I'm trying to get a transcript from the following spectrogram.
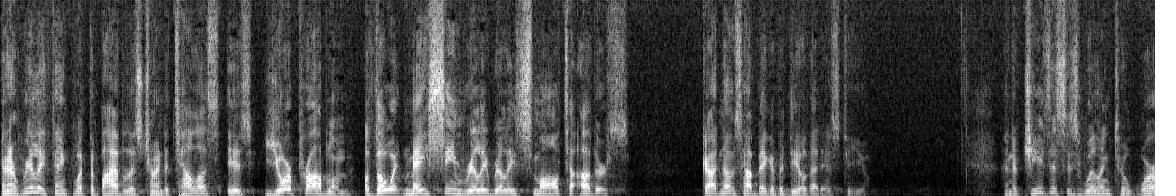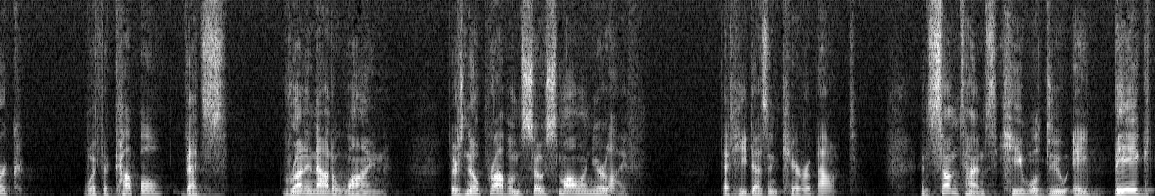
And I really think what the Bible is trying to tell us is your problem, although it may seem really, really small to others, God knows how big of a deal that is to you. And if Jesus is willing to work with a couple that's running out of wine, there's no problem so small in your life that he doesn't care about. And sometimes he will do a big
